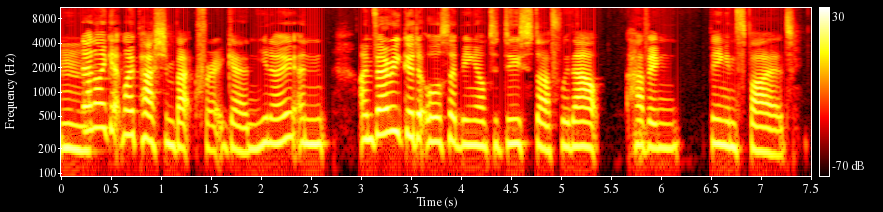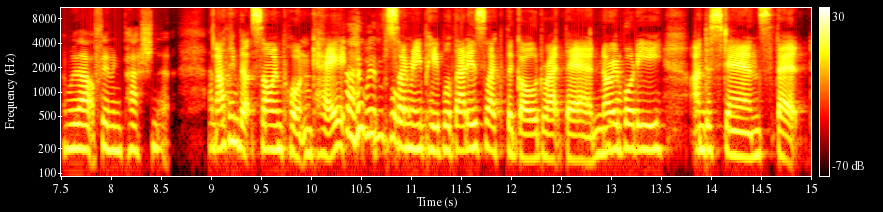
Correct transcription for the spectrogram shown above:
mm. then I get my passion back for it again, you know, and I'm very good at also being able to do stuff without having being inspired and without feeling passionate. And I think that's so important, Kate. So, important. so many people, that is like the gold right there. Nobody yeah. understands that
